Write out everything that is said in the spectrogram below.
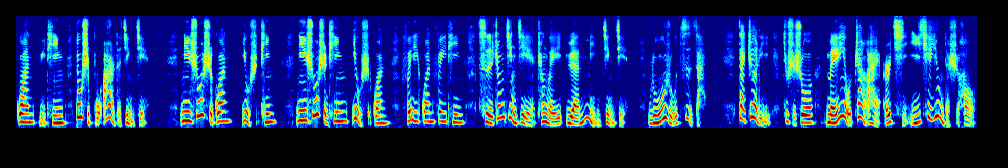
观与听都是不二的境界。你说是观，又是听。你说是听，又是观，非观非听，此中境界称为圆明境界，如如自在。在这里，就是说没有障碍而起一切用的时候，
